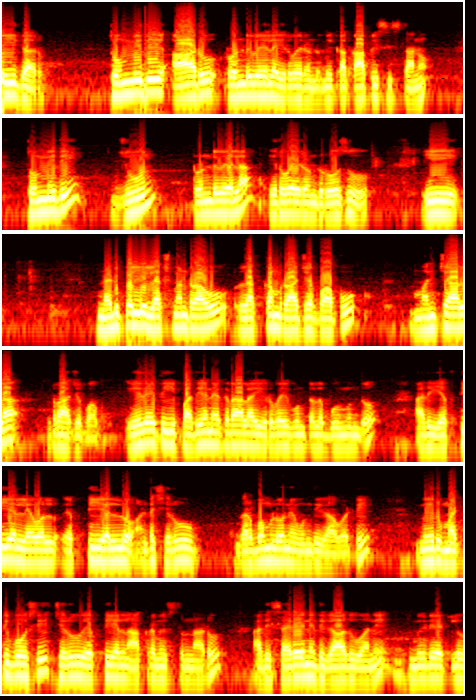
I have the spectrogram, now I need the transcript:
ఏఈ గారు తొమ్మిది ఆరు రెండు వేల ఇరవై రెండు మీకు ఆ కాపీస్ ఇస్తాను. తొమ్మిది జూన్ రెండు వేల ఇరవై రెండు రోజు ఈ నడిపల్లి లక్ష్మణరావు లక్కం రాజబాబు మంచాల రాజబాబు ఏదైతే ఈ పదిహేను ఎకరాల ఇరవై గుంటల భూమి ఉందో అది ఎఫ్టీఎల్ లెవెల్ ఎఫ్టీఎల్లో అంటే చెరువు గర్భంలోనే ఉంది కాబట్టి మీరు మట్టి పోసి చెరువు ఎఫ్టీఎల్ని ఆక్రమిస్తున్నారు. అది సరైనది కాదు అని ఇమీడియట్లు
